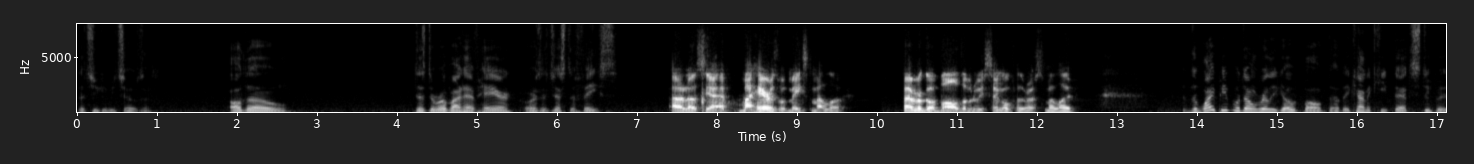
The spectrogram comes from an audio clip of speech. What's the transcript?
that you could be chosen. Although, does the robot have hair or is it just a face? I don't know. See, I, my hair is what makes my look. If I ever go bald, I'm gonna be single for the rest of my life. The white people don't really go bald though. They kind of keep that stupid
